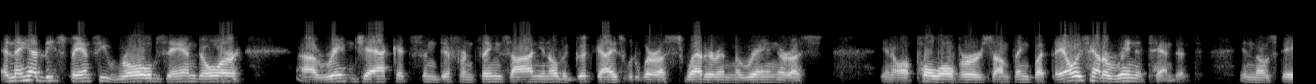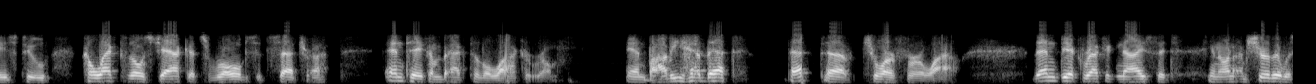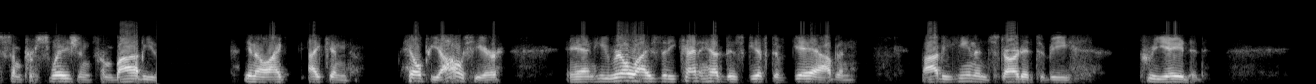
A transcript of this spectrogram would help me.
and they had these fancy robes and or uh, ring jackets and different things on. You know, the good guys would wear a sweater in the ring or a, you know, a pullover or something, but they always had a ring attendant in those days to collect those jackets, robes, etc., and take them back to the locker room. And Bobby had that that uh, chore for a while. Then Dick recognized that, you know, and I'm sure there was some persuasion from Bobby. You know, I I can help you out here. And he realized that he kind of had this gift of gab, and Bobby Heenan started to be created.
